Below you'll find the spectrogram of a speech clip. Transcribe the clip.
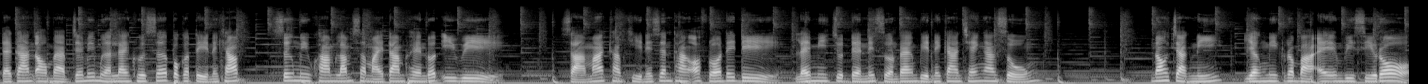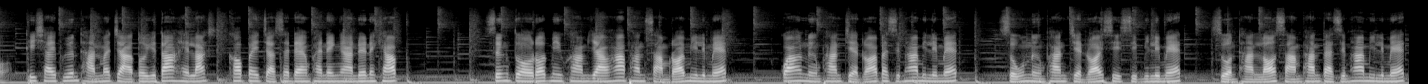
แต่การออกแบบจะไม่เหมือน Land Cruiser ปกตินะครับ ซึ่งมีความล้ำสมัยตามเทรนด์รถ EV สามารถขับขี่ในเส้นทางออฟโรดได้ดี และมีจุดเด่นในส่วนแรงบิดในการใช้งานสูง นอกจากนี้ยังมีกระบะ AMV Zero ที่ใช้พื้นฐานมาจาก Toyota Hilux เข้าไปจัดแสดงภายในงานด้วยนะครับ ซึ่งตัวรถมีความยาว 5,300มิลลิเมตรกว้าง 1,785มิลลิเมตรสูง 1,740มิลลิเมตรส่วนฐานล้อ 3,085มิลลิเมตร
